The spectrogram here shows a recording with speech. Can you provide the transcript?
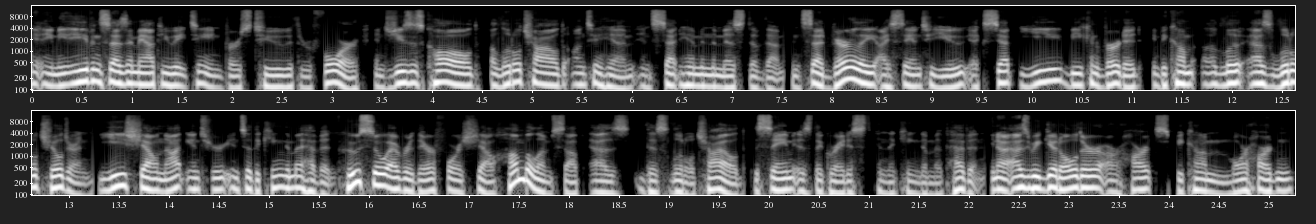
I mean, even says in Matthew 18, verse 2 through 4, and Jesus called a little child unto him and set him in the midst of them and said, Verily I say unto you, except ye be converted and become a as little children. Ye shall not enter into the kingdom of heaven. Whosoever therefore shall humble himself as this little child, the same is the greatest in the kingdom of heaven. You know, as we get older, our hearts become more hardened.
